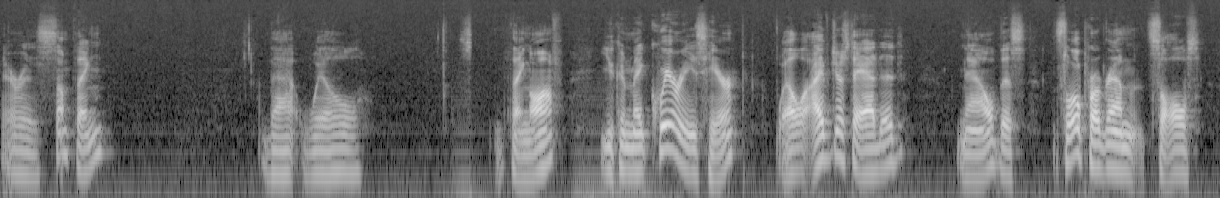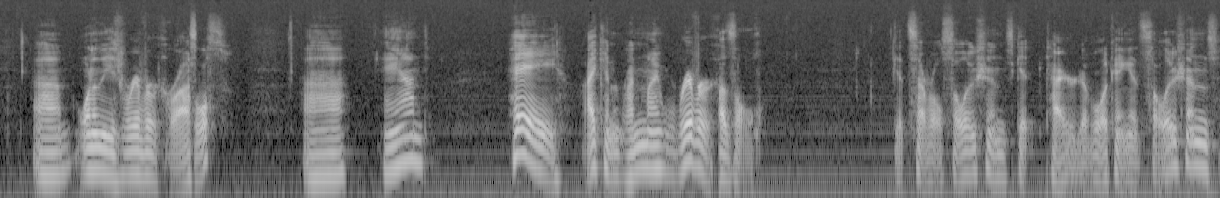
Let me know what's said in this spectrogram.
there is something that will thing off. You can make queries here. Well, I've just added now this, this little program that solves um, one of these river crossings. Uh, and hey, I can run my river puzzle. Get several solutions, get tired of looking at solutions,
